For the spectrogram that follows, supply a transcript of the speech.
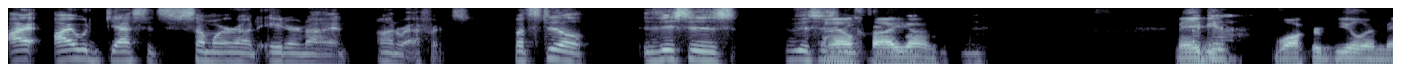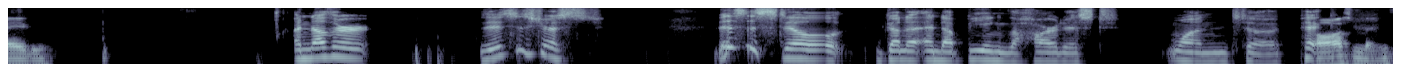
I I would guess it's somewhere around eight or nine on reference, but still, this is this is NL an Cy incredible- Maybe Again- Walker Buehler, maybe. Another. This is just this is still gonna end up being the hardest one to pick Osman.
